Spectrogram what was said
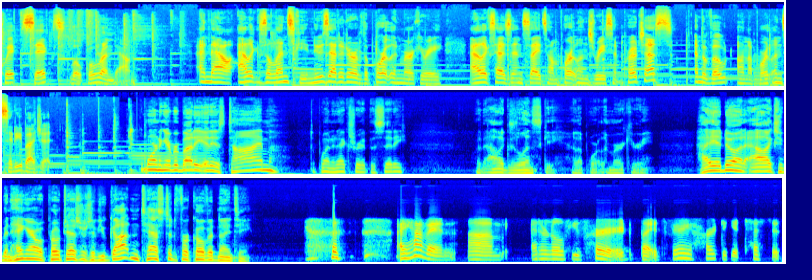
Quick Six Local Rundown. And now, Alex Zielinski, news editor of the Portland Mercury. Alex has insights on Portland's recent protests and the vote on the Portland city budget. Good morning, everybody. It is time to point an X-ray at the city with Alex Zielinski of the Portland Mercury. How you doing, Alex? You've been hanging out with protesters. Have you gotten tested for COVID nineteen? I haven't. Um, I don't know if you've heard, but it's very hard to get tested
